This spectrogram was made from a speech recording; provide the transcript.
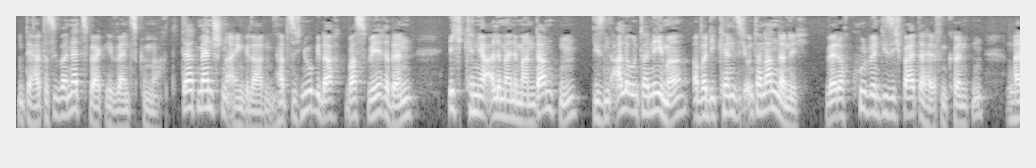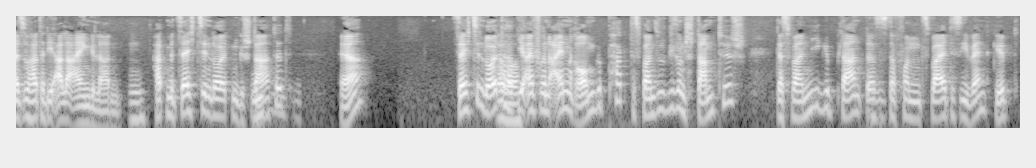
Und der hat das über Netzwerkevents gemacht. Der hat Menschen eingeladen, hat sich nur gedacht, was wäre denn? Ich kenne ja alle meine Mandanten, die sind alle Unternehmer, aber die kennen sich untereinander nicht. Wäre doch cool, wenn die sich weiterhelfen könnten. Mhm. Also hat er die alle eingeladen. Mhm. Hat mit 16 Leuten gestartet, mhm. ja. 16 Leute ja. hat die einfach in einen Raum gepackt. Das war so wie so ein Stammtisch. Das war nie geplant, dass es davon ein zweites Event gibt.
